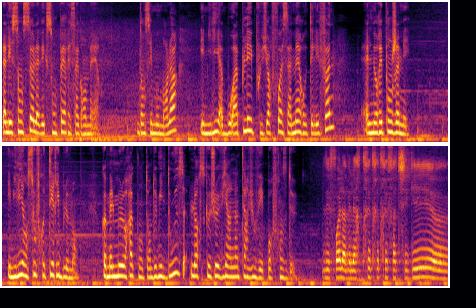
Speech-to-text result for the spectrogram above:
la laissant seule avec son père et sa grand-mère. Dans ces moments-là, Émilie a beau appeler plusieurs fois sa mère au téléphone, elle ne répond jamais. Émilie en souffre terriblement, comme elle me le raconte en 2012 lorsque je viens l'interviewer pour France 2. Des fois, elle avait l'air très très très fatiguée. Euh,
